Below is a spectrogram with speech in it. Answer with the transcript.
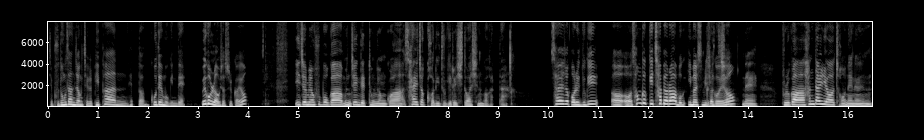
이제 부동산 정책을 비판했던 그 대목인데 왜 골라오셨을까요? 이재명 후보가 문재인 대통령과 사회적 거리두기를 시도하시는 것 같다. 사회적 거리두기 어, 어, 성급기 차별화 뭐 이 말씀이신 거예요? 네. 불과 한 달여 전에는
